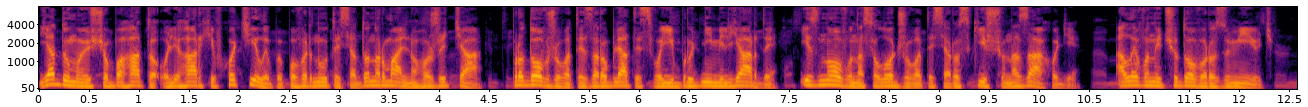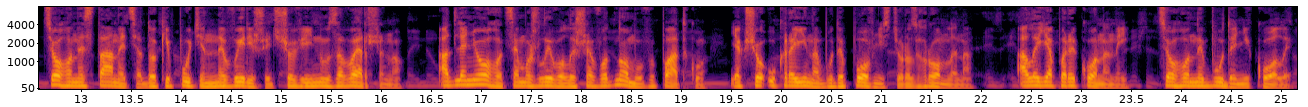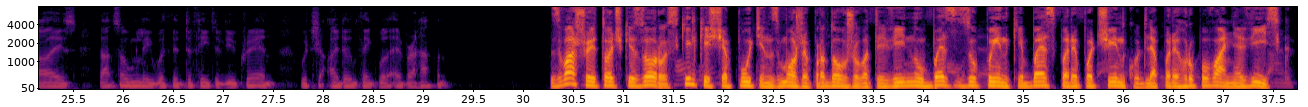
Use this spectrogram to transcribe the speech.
Я думаю, що багато олігархів хотіли би повернутися до нормального життя, продовжувати заробляти свої брудні мільярди і знову насолоджуватися розкішшю на заході. Але вони чудово розуміють, цього не станеться, доки Путін не вирішить, що війну завершено. А для нього це можливо лише в одному випадку, якщо Україна буде повністю розгромлена. Але я переконаний, цього не буде ніколи. З вашої точки зору, скільки ще Путін зможе продовжувати війну без зупинки, без перепочинку для перегрупування військ?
